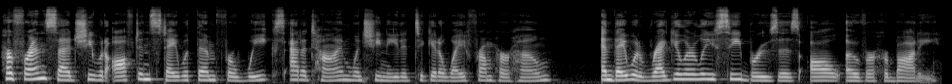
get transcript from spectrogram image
her friends said she would often stay with them for weeks at a time when she needed to get away from her home, and they would regularly see bruises all over her body.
